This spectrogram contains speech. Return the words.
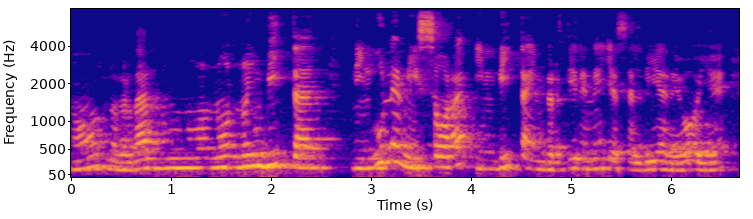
¿no? La verdad, no, no, no invitan, ninguna emisora invita a invertir en ellas el día de hoy, ¿eh?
